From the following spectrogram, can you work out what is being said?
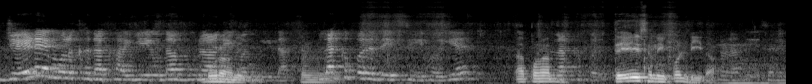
ਜਿਹੜੇ ਮੁਲਕ ਦਾ ਖਾਈਏ ਉਹਦਾ ਬੁਰਾ ਬੁਰਾ ਨਹੀਂ ਨਹੀਂ। ਮੰਗੀ ਦਾ। ਲੱਖ ਪਰਦੇਸੀ ਹੋਈਏ ਆਪਣਾ ਲੱਖ ਪਰ ਦੇਸ ਨਹੀਂ ਭੰਡੀ ਦਾ। ਆਪਣਾ ਦੇਸ ਨਹੀਂ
